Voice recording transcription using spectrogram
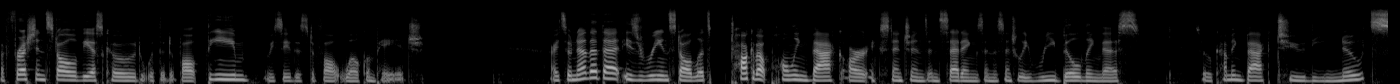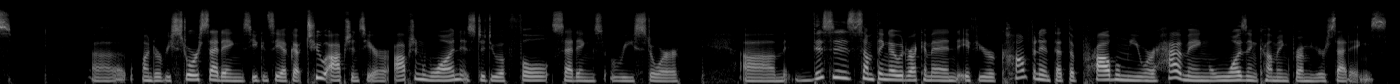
a fresh install of VS Code with the default theme. We see this default welcome page. All right, so now that that is reinstalled, let's talk about pulling back our extensions and settings and essentially rebuilding this. So coming back to the notes, uh, under restore settings, you can see I've got two options here. Option one is to do a full settings restore. Um, this is something I would recommend if you're confident that the problem you were having wasn't coming from your settings.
